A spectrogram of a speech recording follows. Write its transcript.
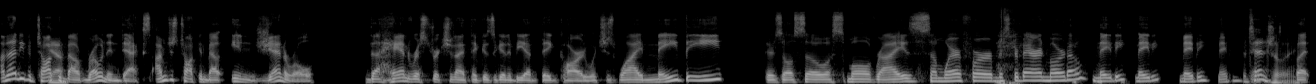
i'm not even talking Yeah. about ronin decks i'm just talking about in general the hand restriction i think is going to be a big card which is why maybe there's also a small rise somewhere for mr baron mordo maybe maybe maybe maybe maybe. Potentially. but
